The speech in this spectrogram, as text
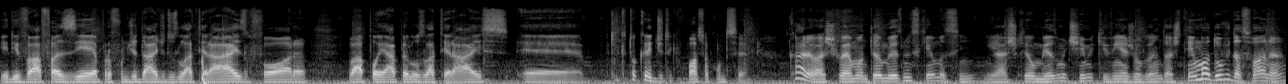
ele vai fazer a profundidade dos laterais fora, vai apoiar pelos laterais? É, O que, que tu acredita que possa acontecer? Cara, eu acho que vai manter o mesmo esquema, sim. E acho que é o mesmo time que vinha jogando. Acho que tem uma dúvida só, né?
